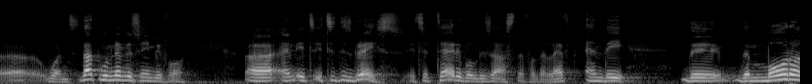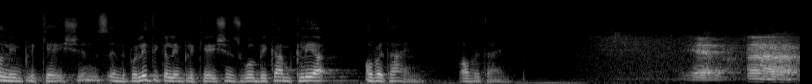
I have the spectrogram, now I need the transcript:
uh, wants. That we've never seen before. Uh, and it's, it's a disgrace. It's a terrible disaster for the left. And the, the, the moral implications and the political implications will become clear over time, over time. Yeah. Uh,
